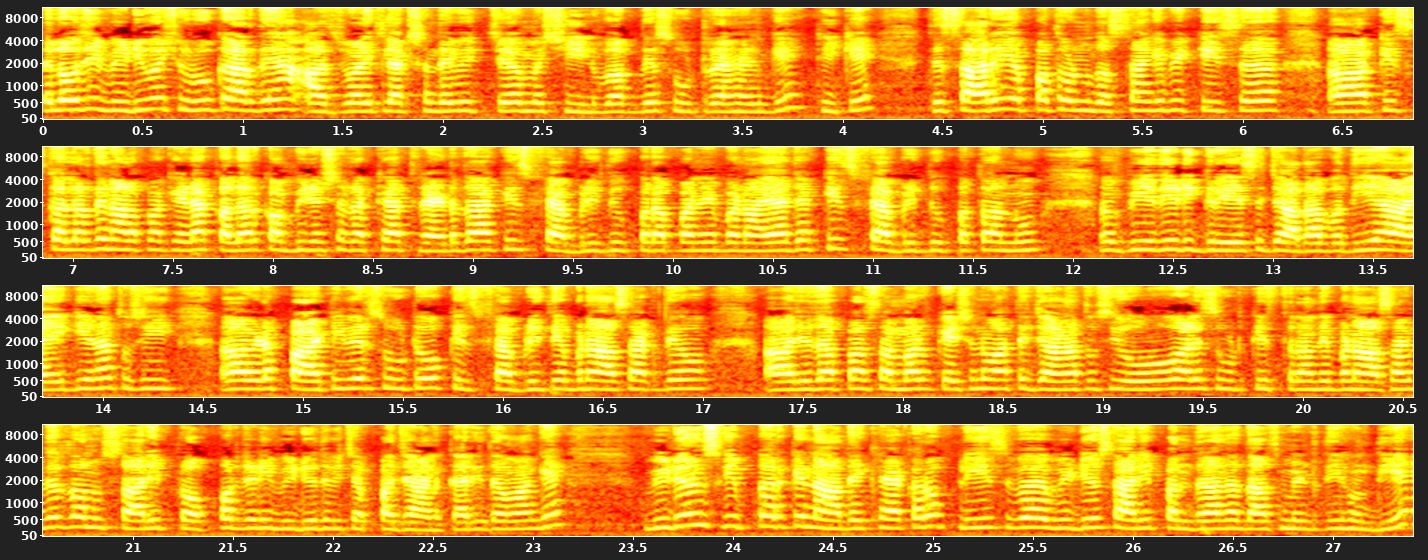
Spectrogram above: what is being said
ਤੇ ਲੋ ਜੀ ਵੀਡੀਓ ਸ਼ੁਰੂ ਕਰਦੇ ਹਾਂ। ਅੱਜ ਵਾਲੀ ਕਲੈਕਸ਼ਨ ਦੇ ਵਿੱਚ ਮਸ਼ੀਨ ਵਰਕ ਦੇ ਸੂਟ ਰਹਿਣਗੇ, ਠੀਕ ਹੈ? ਤੇ ਸਾਰੇ ਆਪਾਂ ਤੁਹਾਨੂੰ ਦੱਸਾਂਗੇ ਵੀ ਕਿਸ ਕਿਸ ਕਲਰ ਦੇ ਨਾਲ ਆਪਾਂ ਕਿਹੜਾ ਕਲਰ ਕੰਬੀਨੇਸ਼ਨ ਰੱਖਿਆ ਥ੍ਰੈਡ ਦਾ, ਕਿਸ ਫੈਬਰਿਕ ਦੇ ਉੱਪਰ ਆਪਾਂ ਨੇ ਬਣਾਇਆ ਜਾਂ ਕਿਸ ਫੈਬਰਿਕ ਦੇ ਉੱਪਰ ਤੁਹਾਨੂੰ ਵੀ ਇਹਦੀ ਜਿਹੜੀ ਗ੍ਰੇਸ ਜ਼ਿਆਦਾ ਵਧੀਆ ਆਏਗੀ ਨਾ? ਤੁਸੀਂ ਜਿਹੜਾ ਪਾਰਟੀ ਵੇਅਰ ਸੂਟ ਉਹ ਕਿਸ ਫੈਬਰਿਕ ਤੇ ਬਣਾ ਸਕਦੇ ਹੋ? ਜਦੋਂ ਆਪਾਂ ਸਮਰ ਵਕੇਸ਼ਨ ਵਾਸਤੇ ਜਾਣਾ, ਤੁਸੀਂ ਉਹ ਵਾਲੇ ਸੂਟ ਕਿਸ ਤਰ੍ਹਾਂ ਦੇ ਬਣਾ ਸਕਦੇ ਹੋ? ਤੁਹਾਨੂੰ ਸਾਰੀ ਪ੍ਰੋਪਰ ਜਿਹੜੀ ਵੀਡੀਓ ਦੇ ਵਿੱਚ ਆਪਾਂ ਜਾਣਕਾਰੀ ਦਵਾਂਗੇ। ਵੀਡੀਓ ਨੂੰ ਸਕਿਪ ਕਰਕੇ ਨਾ ਦੇਖਿਆ ਕਰੋ। ਪਲੀਜ਼ ਵੀਡੀਓ ਸਾਰੀ 15 ਜਾਂ 10 ਮਿੰਟ ਦੀ ਹੁੰਦੀ ਹੈ।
